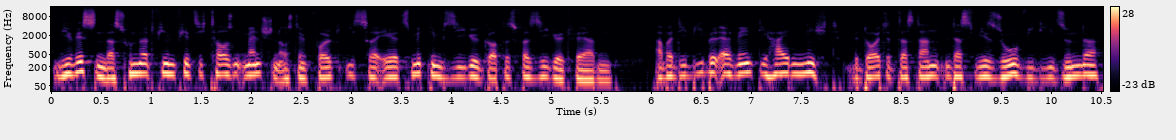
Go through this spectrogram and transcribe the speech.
Wir wissen, dass 144.000 Menschen aus dem Volk Israels mit dem Siegel Gottes versiegelt werden. Aber die Bibel erwähnt die Heiden nicht. Bedeutet das dann, dass wir so wie die Sünder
